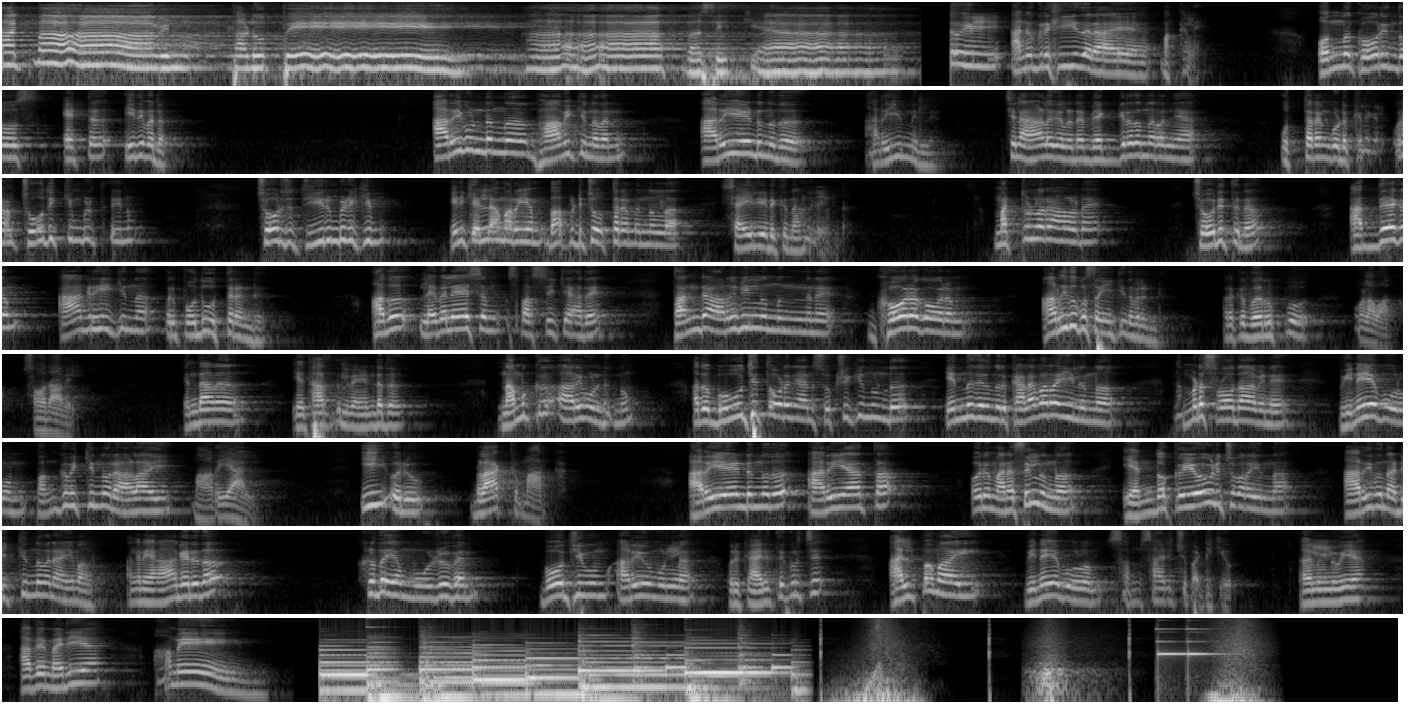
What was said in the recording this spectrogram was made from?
ആത്മാവിൻ തണുപ്പേ. വസിക്ക. യിൽ അനുഗ്രഹീതരായ മക്കളെ ഒന്ന് കോറിന്തോസ് എട്ട് ഇരുപത്. അറിവുണ്ടെന്ന് ഭാവിക്കുന്നവൻ അറിയേണ്ടുന്നത് അറിയുന്നില്ല. ചില ആളുകളുടെ വ്യഗ്രത നിറഞ്ഞ ഉത്തരം കൊടുക്കലുകൾ. ഒരാൾ ചോദിക്കുമ്പോഴത്തേനും ചോദിച്ചു തീരുമ്പോഴേക്കും എനിക്കെല്ലാം അറിയാം ദാ പിടിച്ച ഉത്തരം എന്നുള്ള ശൈലി എടുക്കുന്ന ആളുകളുണ്ട്. മറ്റുള്ള ഒരാളുടെ ചോദ്യത്തിന് അദ്ദേഹം ആഗ്രഹിക്കുന്ന ഒരു പൊതു ഉത്തരമുണ്ട്. അത് ലെവലേശം സ്പർശിക്കാതെ തന്റെ അറിവിൽ നിന്നിങ്ങനെ ഘോരഘോരം അറിവ് പ്രസംഗിക്കുന്നവരുണ്ട്. അവരൊക്കെ വെറുപ്പ് ഉളവാക്കും ശ്രോതാവിൽ എന്താണ് യഥാർത്ഥത്തിൽ വേണ്ടത്? നമുക്ക് അറിവുണ്ടെന്നും അത് ബോധ്യത്തോടെ ഞാൻ സൂക്ഷിക്കുന്നുണ്ട് എന്ന് കരുതുന്ന ഒരു കലവറയിൽ നിന്ന് നമ്മുടെ ശ്രോതാവിനെ വിനയപൂർവം പങ്കുവെക്കുന്ന ഒരാളായി മാറിയാൽ ഈ ഒരു ബ്ലാക്ക് മാർക്ക് അറിയേണ്ടുന്നത് അറിയാത്ത ഒരു മനസ്സിൽ നിന്ന് എന്തൊക്കെയോ വിളിച്ചു പറയുന്ന അറിവ് നടിക്കുന്നവനായി മാറും. അങ്ങനെ ആകരുത്. ഹൃദയം മുഴുവൻ ബോധ്യവും അറിവുമുള്ള ഒരു കാര്യത്തെക്കുറിച്ച് അല്പമായി വിനയപൂർവം സംസാരിച്ചു പഠിക്കൂ. അല്ലൂയ അവ മരിയ. ആമേൻ.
